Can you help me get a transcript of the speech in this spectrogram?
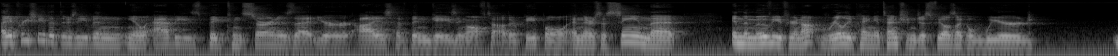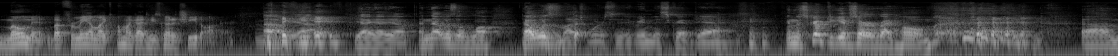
I appreciate that there's even, you know, Abby's big concern is that your eyes have been gazing off to other people. And there's a scene that in the movie, if you're not really paying attention, just feels like a weird moment. But for me, I'm like, oh my God, he's going to cheat on her. Oh yeah, yeah, yeah, yeah. And that was a long. That was Much the- worse in the script, yeah. in the script. He gives her a ride home. um,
